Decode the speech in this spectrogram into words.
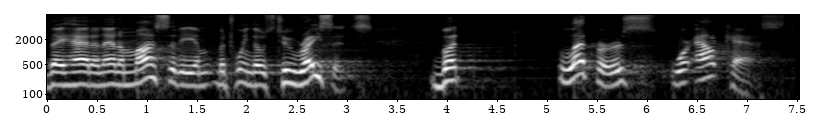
they had an animosity between those two races. But lepers were outcast.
